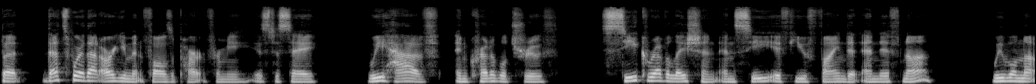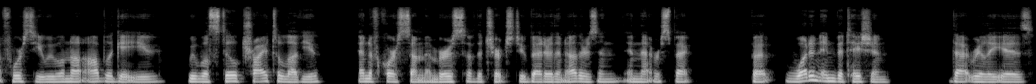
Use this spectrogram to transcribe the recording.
But that's where that argument falls apart for me is to say, we have incredible truth. Seek revelation and see if you find it. And if not, we will not force you. We will not obligate you. We will still try to love you. And of course, some members of the church do better than others in, in that respect. But what an invitation that really is.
